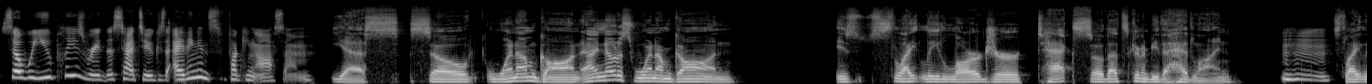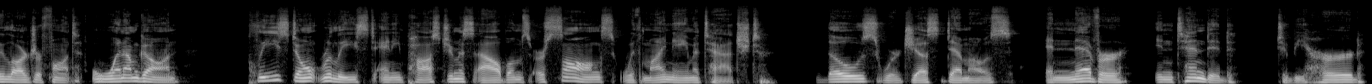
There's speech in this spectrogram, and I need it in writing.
So will you please read this tattoo? Because I think it's fucking awesome. Yes. So when I'm gone, and I notice when I'm gone is slightly larger text. So that's going to be the headline, hmm slightly larger font. When I'm gone, please don't release any posthumous albums or songs with my name attached. Those were just demos and never intended to be heard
